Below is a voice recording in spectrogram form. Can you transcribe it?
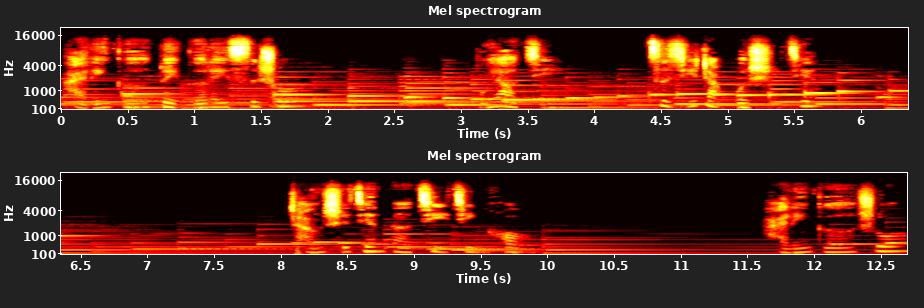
海林格对格雷斯说：“不要急，自己掌握时间。”长时间的寂静后，海灵格说：“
